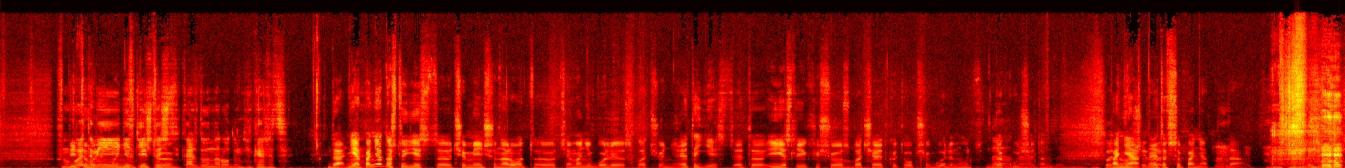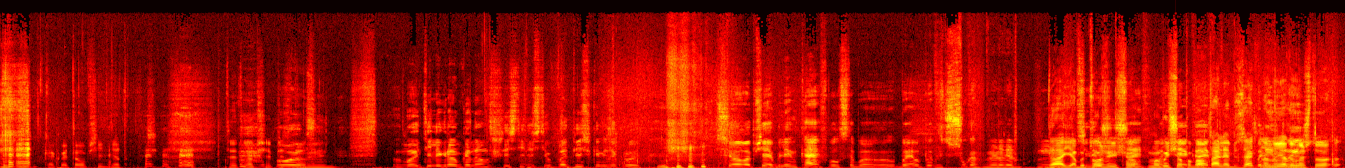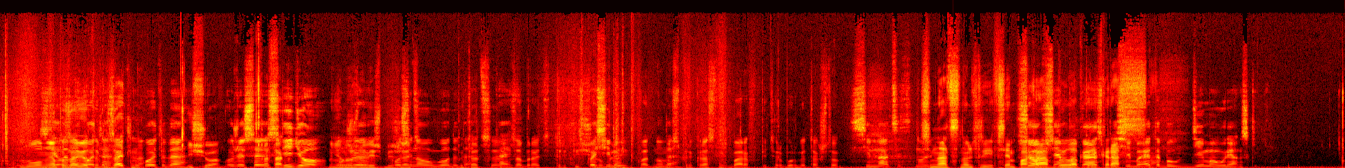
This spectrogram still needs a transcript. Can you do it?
Ну, в этом впитывали, и мы не впитываем. каждого народа, мне кажется. Да, нет, Да. понятно, что есть, э, чем меньше народ, э, тем они более сплоченнее. Это есть. Это, и если их еще сплочает какое-то общее горе, ну, до кучи там. Какой-то Понятно, общий это все понятно, да. Какой-то общий дед. Это вообще пиздос. Мой телеграм-канал с 60 подписчиками закроют. Все, вообще, блин, кайф был с тобой. Сука. Да, я бы тоже еще, мы бы еще поболтали обязательно, но я думаю, что э, Зул меня позовет обязательно. Какой-то, да. Еще Уже с, А видео, мне нужно, видишь, после бежать, Нового года, пытаться забрать 3000 Спасибо. рублей в одном из прекрасных баров Петербурга, так что 17 17.03. Всем пока, было прекрасно. спасибо. Это был Дима Урянский.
